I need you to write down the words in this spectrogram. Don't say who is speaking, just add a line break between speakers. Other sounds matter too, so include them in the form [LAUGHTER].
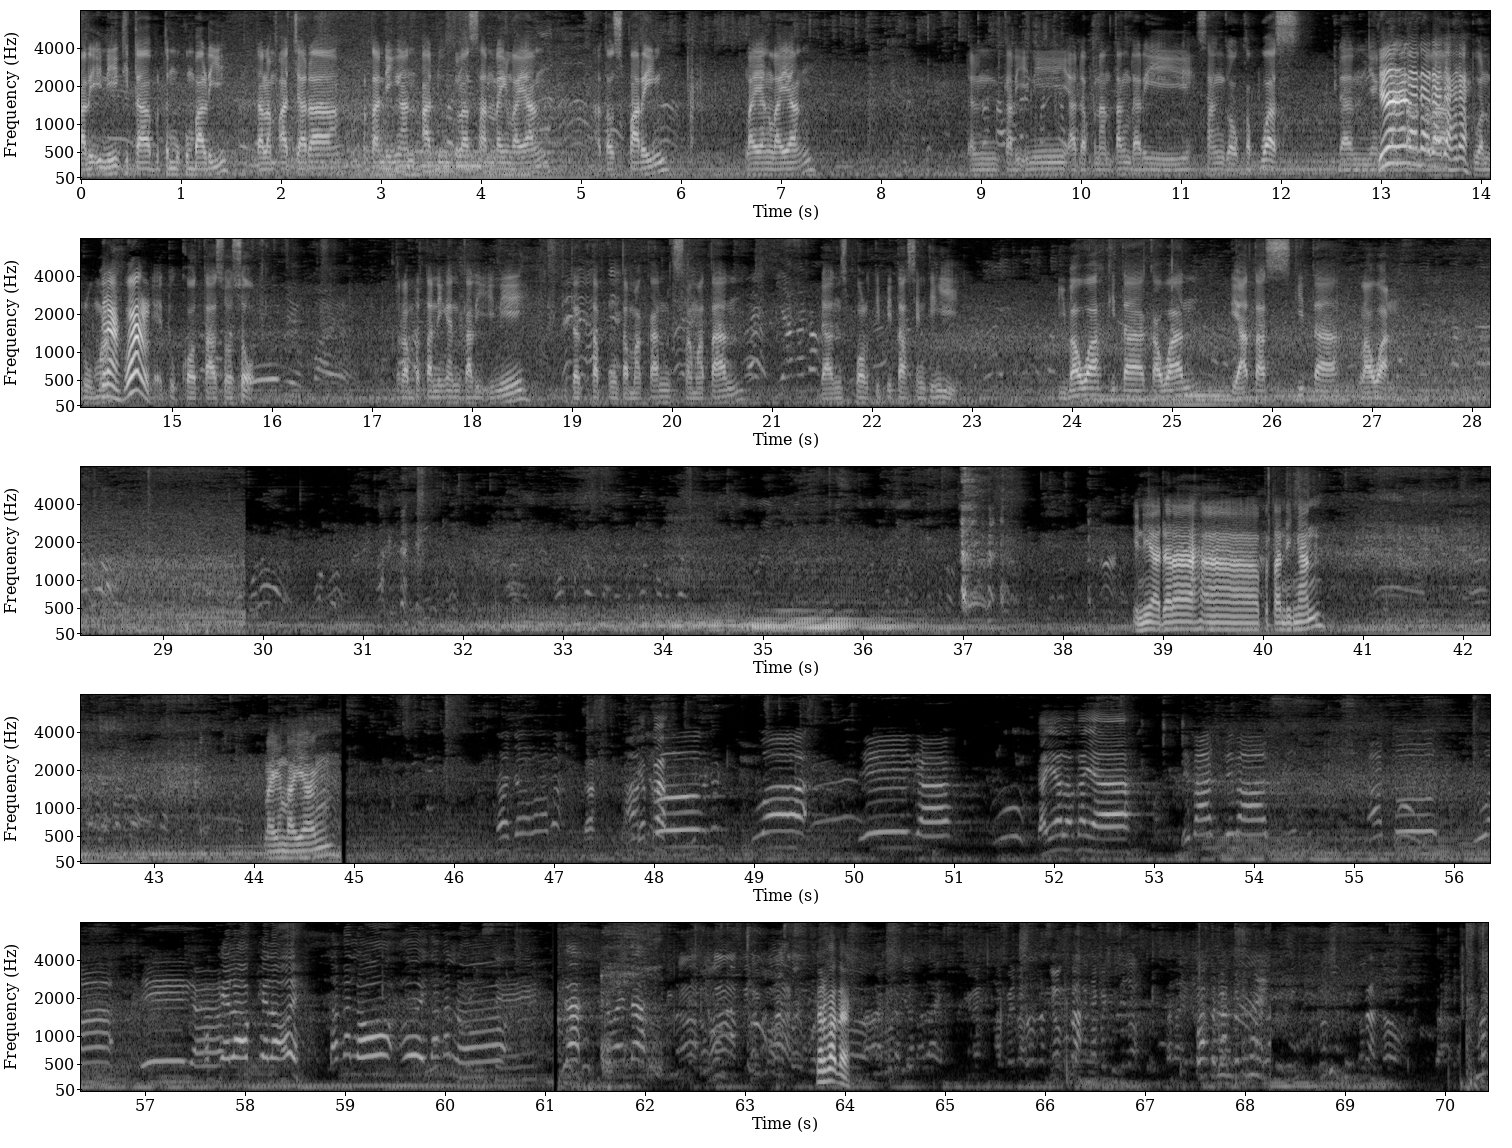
Kali ini kita bertemu kembali dalam acara pertandingan adu gelasan layang-layang atau sparring layang-layang. Dan kali ini ada penantang dari Sanggau Kapuas dan yang
Ya,
ditantang adalah tuan rumah yaitu Kota Sosok. Dalam pertandingan kali ini kita tetap mengutamakan keselamatan dan sportivitas yang tinggi. Di bawah kita kawan, di atas kita lawan.
Ini adalah eh, pertandingan layang-layang.
Siap kah?
dua, tiga,
Gaya lo gaya.
bebas, bebas. Satu, dua, tiga.
Oke lo, oke lo. Eh, tangan lo. Oi, tangan lo. Dah, main dah.
Dapat tak?
Pak
Ya,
